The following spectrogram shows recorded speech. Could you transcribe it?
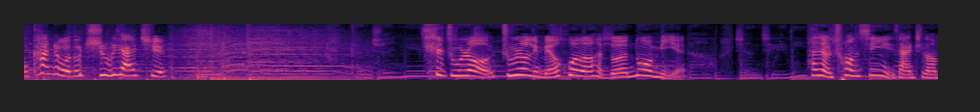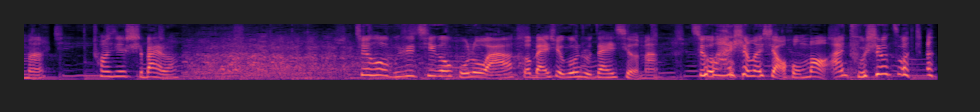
我看着我都吃不下去。吃猪肉，猪肉里面混了很多糯米，他想创新一下，知道吗？创新失败了，最后不是七个葫芦娃和白雪公主在一起了吗？最后还生了小红帽，安徒生作证。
